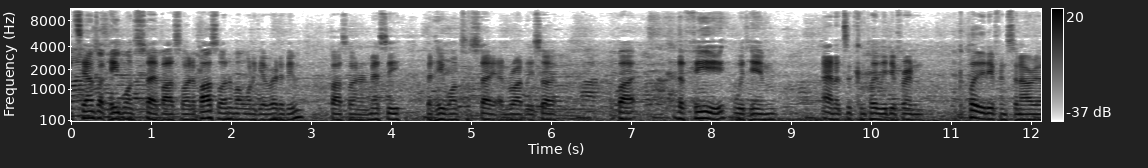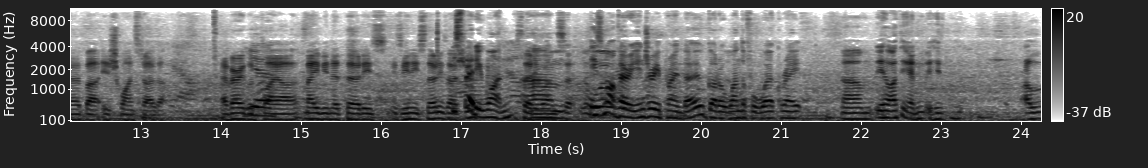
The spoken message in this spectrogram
it sounds like he wants to stay at Barcelona. Barcelona might want to get rid of him, Barcelona and Messi, but he wants to stay, and rightly so. But the fear with him, and it's a completely different, completely different scenario, but is Schweinsteiger. A very good Yeah. player, maybe in their 30s. Is he in his 30s? I He's assume? 31. 31, Um, so- he's not very injury prone though. Got a wonderful work rate. Um, yeah, I think a,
